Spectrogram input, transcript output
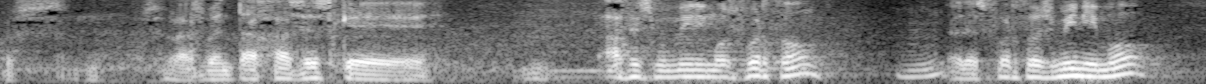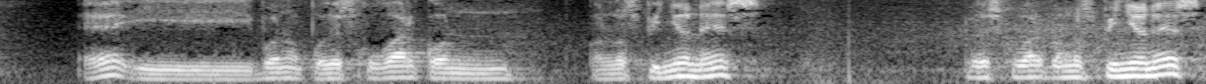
Pues las ventajas es que haces un mínimo esfuerzo, el esfuerzo es mínimo, ¿eh? y bueno, puedes jugar con, con los piñones, puedes jugar con los piñones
